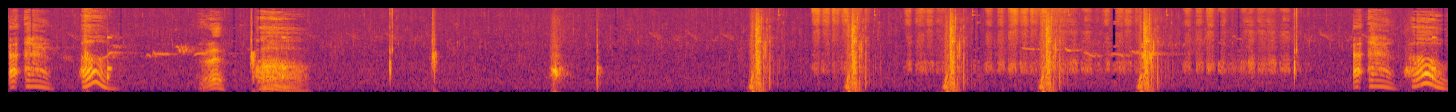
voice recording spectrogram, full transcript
Oh. Huh? Ah. Oh.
